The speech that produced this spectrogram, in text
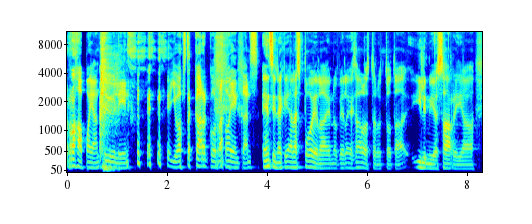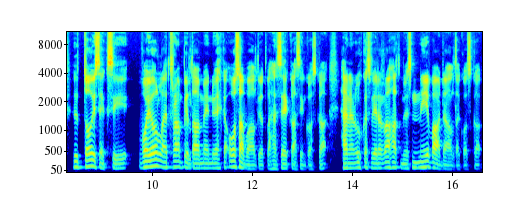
rahapajan tyyliin juosta karkuun rahojen kanssa. Ensinnäkin älä spoilaa, en ole vielä edes aloittanut tota ilmiösarjaa. Toiseksi voi olla, että Trumpilta on mennyt ehkä osavaltiot vähän sekaisin, koska hän uhkasi viedä rahat myös Nevadalta, koska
